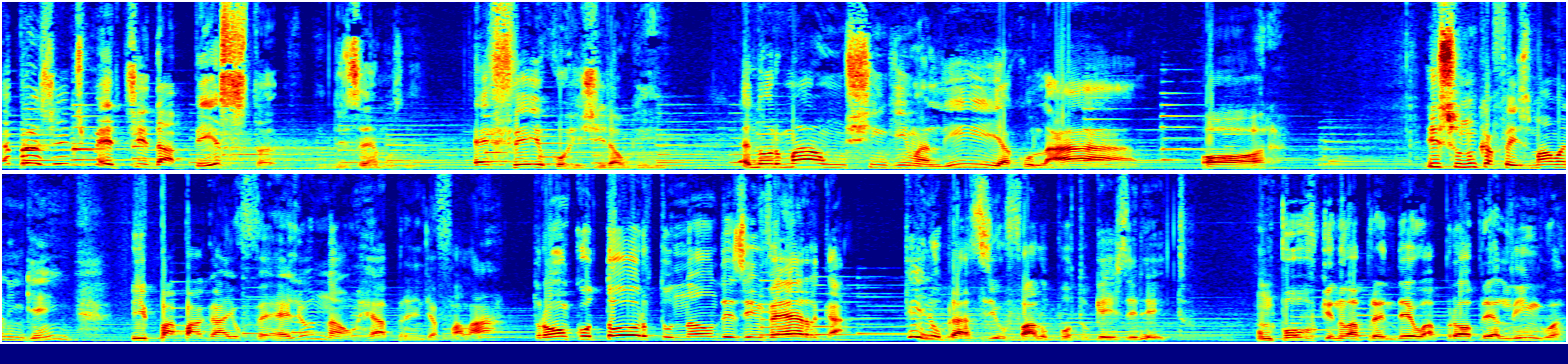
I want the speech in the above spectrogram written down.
é pra gente metida besta, dizemos, né? É feio corrigir alguém. É normal um xinguinho ali acolá. Ora, isso nunca fez mal a ninguém. E papagaio velho não reaprende a falar. Tronco torto não desenverga. Quem no Brasil fala o português direito? Um povo que não aprendeu a própria língua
